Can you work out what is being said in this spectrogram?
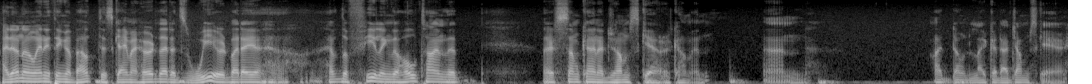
I don't know anything about this game. I heard that it's weird, but I uh, have the feeling the whole time that there's some kind of jump scare coming. And I don't like a jump scare.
